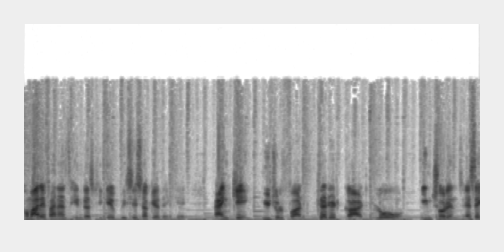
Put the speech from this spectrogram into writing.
हमारे फाइनेंस इंडस्ट्री के विशेषज्ञ देंगे। Banking mutual fund credit card loan insurance ऐसे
